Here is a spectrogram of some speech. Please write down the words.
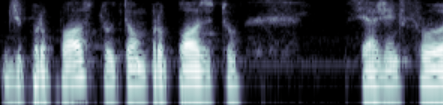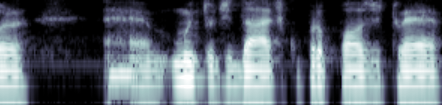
de propósito, então, um propósito, se a gente for é, muito didático, o propósito é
